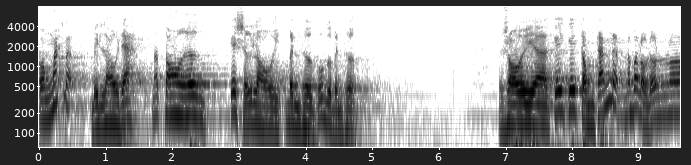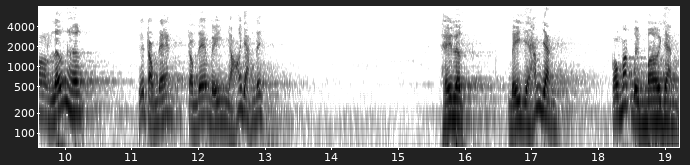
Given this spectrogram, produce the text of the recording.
con mắt đó bị lồi ra, nó to hơn cái sự lồi bình thường của người bình thường. Rồi à, cái cái trồng trắng đó nó bắt đầu nó, nó lớn hơn. Cái trồng đen trồng đen bị nhỏ dần đi. Thị lực bị giảm dần con mắt bị mờ dần.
